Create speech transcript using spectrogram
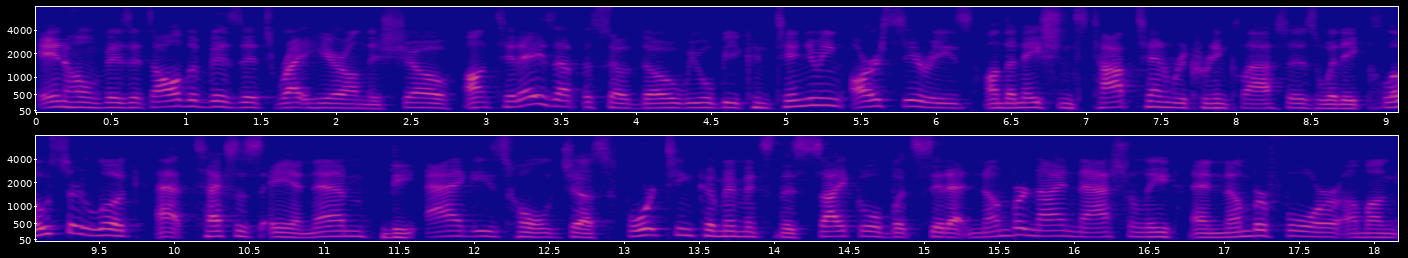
in home visits, all the visits right here on this show. On today's episode, though, we will be continuing our series on the nation's top 10 recruiting classes with a closer look at Texas A&M. The Aggies hold just 14 commitments this cycle, but sit at number nine nationally and number four among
